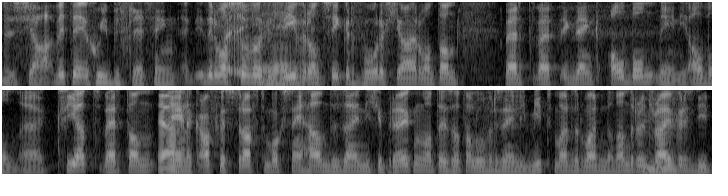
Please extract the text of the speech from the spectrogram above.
Dus, Ja, weet je, goede beslissing. Er was zoveel nee. gezever rond, zeker vorig jaar, want dan werd, werd ik denk, Albon, nee, niet Albon, eh Kviat werd dan Ja. eigenlijk afgestraft, mocht zijn helmdesign niet gebruiken, want hij zat al over zijn limiet, maar er waren dan andere Mhm. drivers die,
